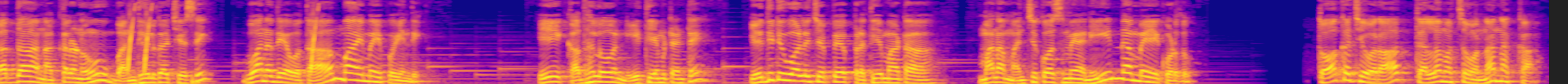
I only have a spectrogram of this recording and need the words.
గద్ద నక్కలను బందీలుగా చేసి వనదేవత మాయమైపోయింది. ఈ కథలో నీతి ఏమిటంటే ఎదుటి వాళ్ళు చెప్పే ప్రతి మాట మన మంచి కోసమే అని నమ్మేయకూడదు. తోక చివర తెల్లమచ్చ ఉన్న నక్క.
